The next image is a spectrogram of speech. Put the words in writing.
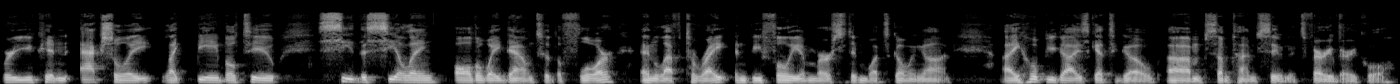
where you can actually like be able to see the ceiling all the way down to the floor and left to right and be fully immersed in what's going on. I hope you guys get to go um, sometime soon. It's very, very cool.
